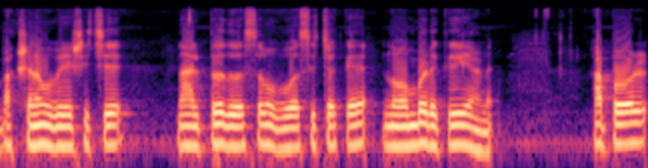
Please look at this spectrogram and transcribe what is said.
ഭക്ഷണം ഉപേക്ഷിച്ച് നാൽപ്പത് ദിവസം ഉപവസിച്ചൊക്കെ നോമ്പെടുക്കുകയാണ്. അപ്പോൾ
